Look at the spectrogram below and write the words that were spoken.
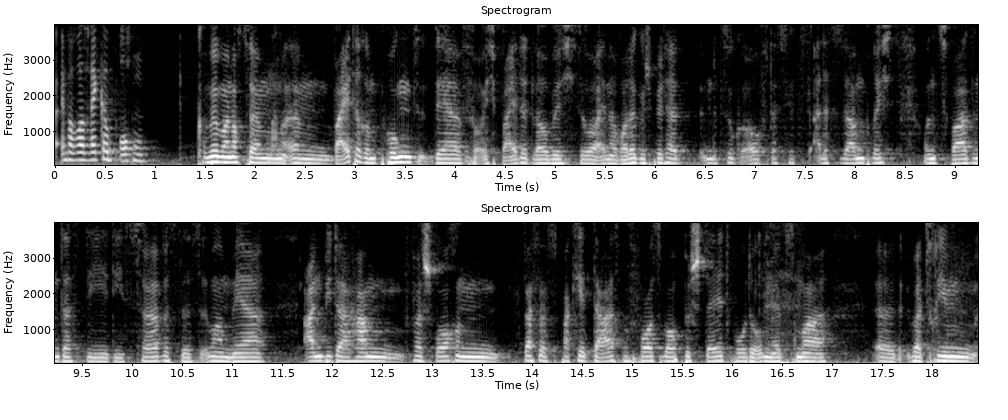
einfach was weggebrochen. Kommen wir mal noch zu einem ähm, weiteren Punkt, der für euch beide, glaube ich, so eine Rolle gespielt hat in Bezug auf, dass jetzt alles zusammenbricht. Und zwar sind das die, die Services. Immer mehr Anbieter haben versprochen, dass das Paket da ist, bevor es überhaupt bestellt wurde, um jetzt mal äh, übertrieben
